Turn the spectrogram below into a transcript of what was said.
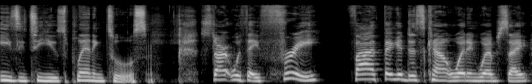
easy to use planning tools. Start with a free Five finger discount wedding website.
